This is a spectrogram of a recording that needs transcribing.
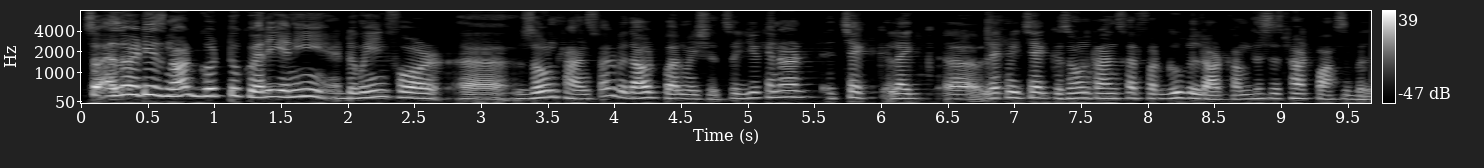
So although it is not good to query any domain for uh, zone transfer without permission. So you cannot check like uh, let me check zone transfer for google.com this is not possible.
